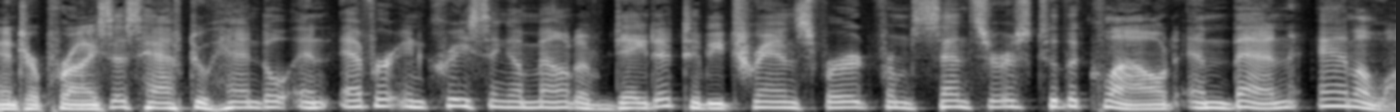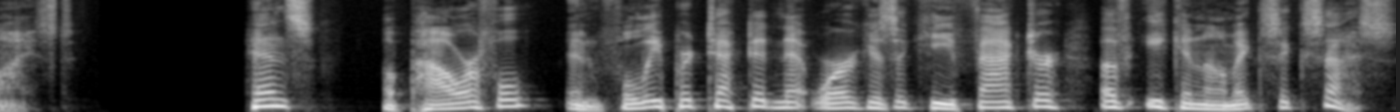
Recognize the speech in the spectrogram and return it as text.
enterprises have to handle an ever increasing amount of data to be transferred from sensors to the cloud and then analyzed. Hence, a powerful and fully protected network is a key factor of economic success.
